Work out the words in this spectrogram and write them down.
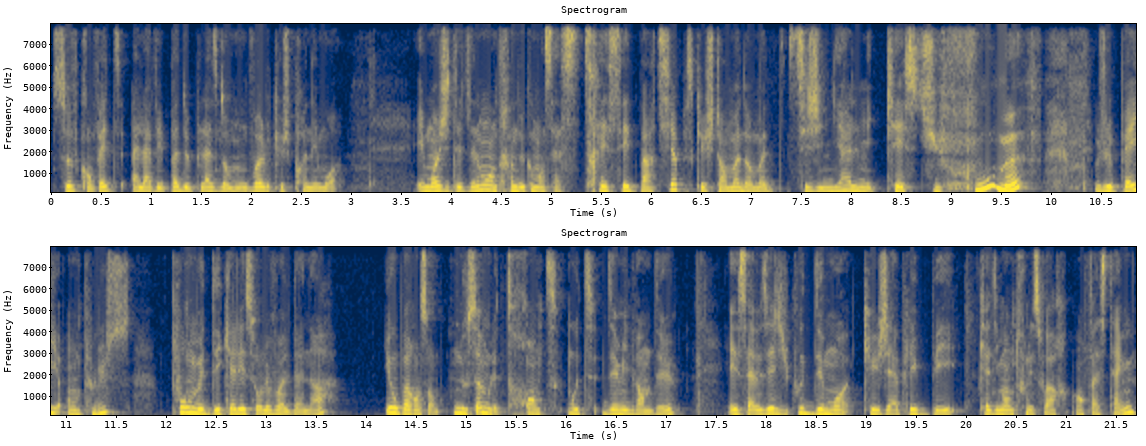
sauf qu'en fait elle avait pas de place dans mon vol que je prenais moi. Et moi j'étais tellement en train de commencer à stresser de partir parce que j'étais en mode en mode c'est génial mais qu'est-ce que tu fous meuf? Je paye en plus pour me décaler sur le vol d'Anna et on part ensemble. Nous sommes le 30 août 2022 et ça faisait du coup deux mois que j'ai appelé B quasiment tous les soirs en fast time.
